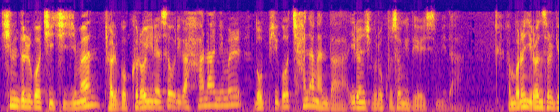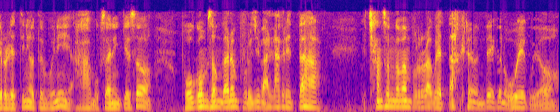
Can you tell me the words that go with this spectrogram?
힘들고 지치지만 결국 그로 인해서 우리가 하나님을 높이고 찬양한다 이런 식으로 구성이 되어 있습니다. 한 번은 이런 설교를 했더니 어떤 분이 아 목사님께서 복음성가는 부르지 말라 그랬다 찬송가만 부르라고 했다 그러는데 그건 오해고요.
